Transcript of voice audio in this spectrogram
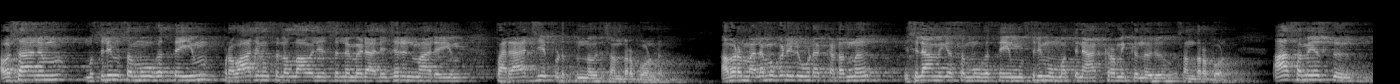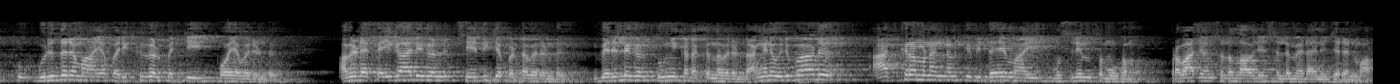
അവസാനം മുസ്ലിം സമൂഹത്തെയും പ്രവാചകൻ സല്ലല്ലാഹു അലൈഹി വസല്ലമയുടെ അനുചരന്മാരെയും പരാജയപ്പെടുത്തുന്ന ഒരു സന്ദർഭമുണ്ട്. അവർ മലമുകളിലൂടെ കടന്ന് ഇസ്ലാമിക സമൂഹത്തെയും മുസ്ലിം ഉമ്മത്തിനെ ആക്രമിക്കുന്ന ഒരു സന്ദർഭമാണ് ആ സമയത്ത് ഗുരുതരമായ പരിക്കുകൾ പറ്റി പോയവരുണ്ട്. അവരുടെ കൈകാലുകൾ ഛേദിക്കപ്പെട്ടവരുണ്ട് വിരലുകൾ തൂങ്ങിക്കിടക്കുന്നവരുണ്ട്. അങ്ങനെ ഒരുപാട് ആക്രമണങ്ങൾക്ക് വിധേയമായി മുസ്ലിം സമൂഹം പ്രവാചകൻ സല്ലാ അലൈഹി വസല്ലമയുടെ അനുചരന്മാർ.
